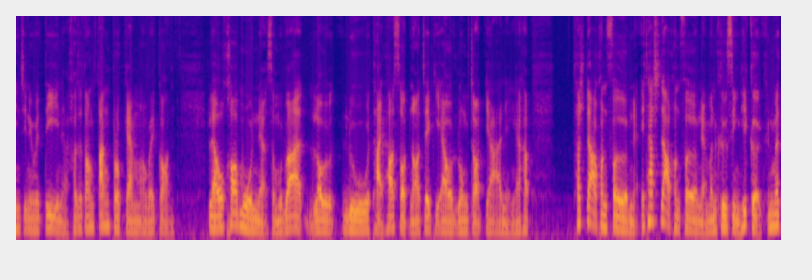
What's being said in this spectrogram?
Ingenuity เนี่ยเขาจะต้องตั้งโปรแกรมเอาไว้ก่อน แล้วข้อมูลเนี่ยสมมุติว่าเราดูถ่ายทอดสดเนาะ JPL ลงจอดยานอย่างเงี้ยครับ touchdown confirm เนี่ยไอ้ touchdown confirm เนี่ยมันคือสิ่งที่เกิดขึ้นเมื่อ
